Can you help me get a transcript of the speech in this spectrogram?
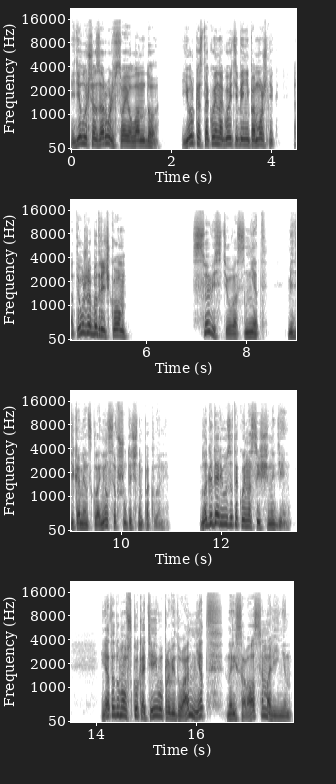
Иди лучше за руль в свое ландо. Юрка с такой ногой тебе не помощник, а ты уже бодрячком». «Совести у вас нет», Медикамент склонился в шуточном поклоне. «Благодарю за такой насыщенный день. Я-то думал, в Скокотеево проведу, а нет, нарисовался Малинин».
